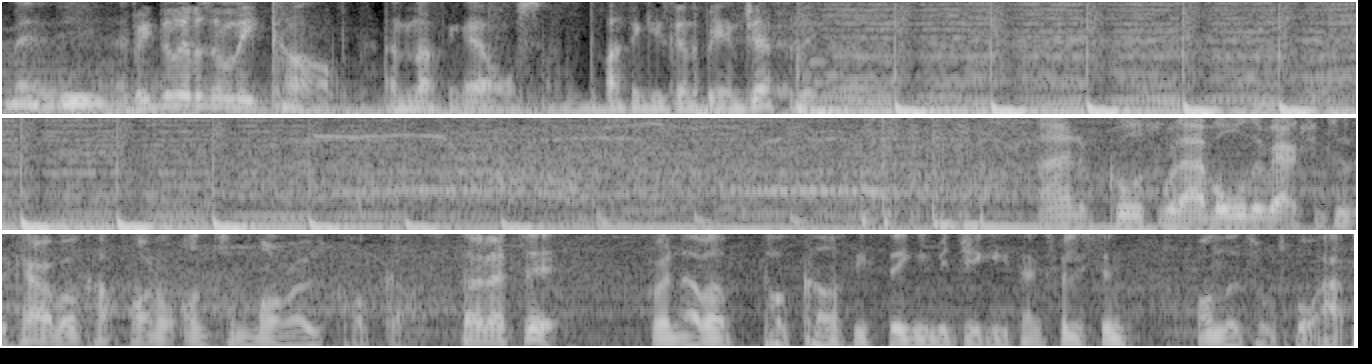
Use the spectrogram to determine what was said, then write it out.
Mendy. If he delivers a League Cup and nothing else, I think he's going to be in jeopardy. And of course, we'll have all the reaction to the Carabao Cup final on tomorrow's podcast. So that's it for another podcasty thing jiggy. Thanks for listening on the Talksport app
